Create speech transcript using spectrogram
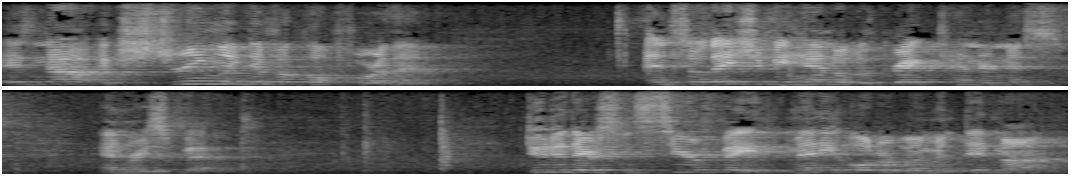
is now extremely difficult for them. And so they should be handled with great tenderness and respect. Due to their sincere faith, many older women did not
